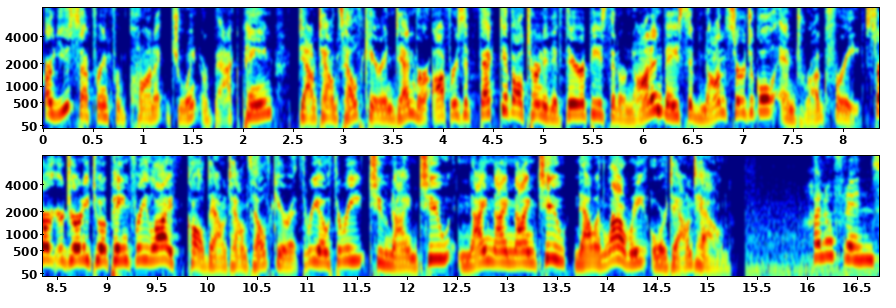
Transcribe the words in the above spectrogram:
Are you suffering from chronic joint or back pain? Downtown's Healthcare in Denver offers effective alternative therapies that are non invasive, non surgical, and drug free. Start your journey to a pain free life. Call Downtown's Healthcare at 303 292 9992, now in Lowry or downtown. Hello friends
